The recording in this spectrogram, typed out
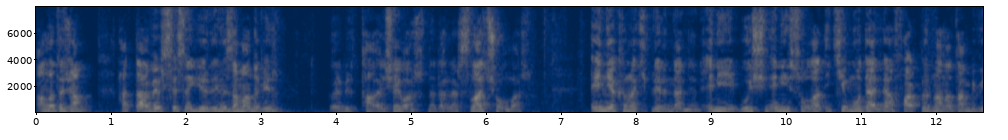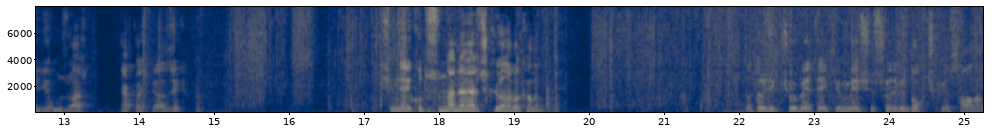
anlatacağım. Hatta web sitesine girdiğiniz zaman da bir böyle bir şey var. Ne derler? Slideshow var en yakın rakiplerinden yani en iyi bu işin en iyisi olan iki modelden farklarını anlatan bir videomuz var. Yaklaş birazcık. Şimdi kutusundan neler çıkıyor ona bakalım. Datalogic QBT 2500 şöyle bir dock çıkıyor. Sağlam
